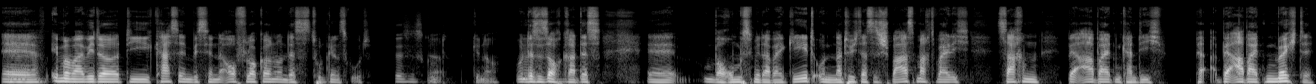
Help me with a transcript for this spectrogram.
äh, Ja. immer mal wieder die Kasse ein bisschen auflockern und das tut ganz gut. Das ist gut. Genau. Und Ja. das ist auch gerade das, äh, warum es mir dabei geht. Und natürlich, dass es Spaß macht, weil ich Sachen bearbeiten kann, die ich be bearbeiten möchte.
